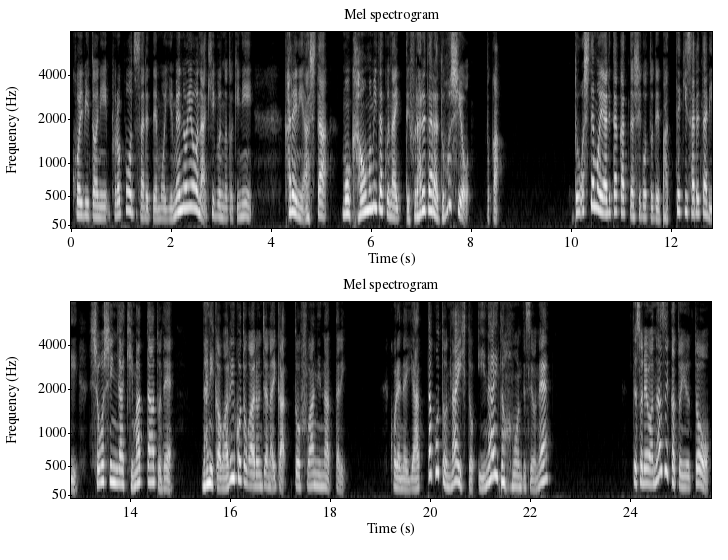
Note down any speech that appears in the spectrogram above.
恋人にプロポーズされてもう夢のような気分の時に、彼に明日もう顔も見たくないって振られたらどうしようとか、どうしてもやりたかった仕事で抜擢されたり、昇進が決まった後で何か悪いことがあるんじゃないかと不安になったり。これね、やったことない人いないと思うんですよね。で、それはなぜかというと、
